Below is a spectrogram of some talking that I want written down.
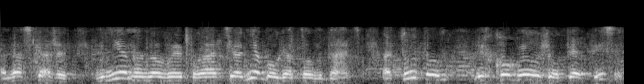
она скажет, мне на новое платье не был готов дать, а тут он легко выложил пять тысяч.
